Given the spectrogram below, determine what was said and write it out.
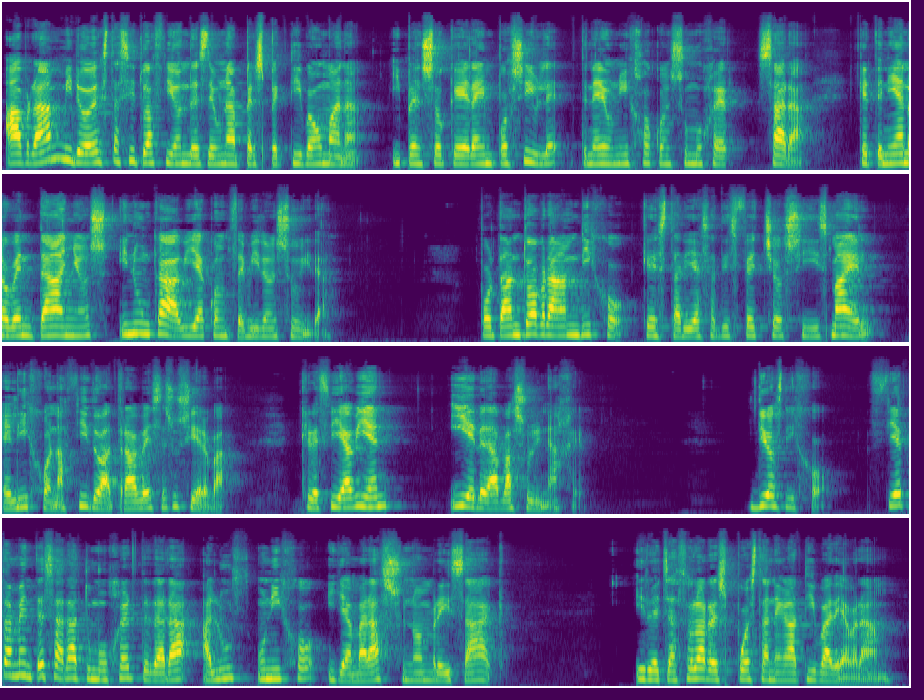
Abraham miró esta situación desde una perspectiva humana y pensó que era imposible tener un hijo con su mujer, Sara, que tenía 90 años y nunca había concebido en su vida. Por tanto, Abraham dijo que estaría satisfecho si Ismael, el hijo nacido a través de su sierva, crecía bien y heredaba su linaje. Dios dijo, Ciertamente Sara tu mujer te dará a luz un hijo y llamarás su nombre Isaac. Y rechazó la respuesta negativa de Abraham.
